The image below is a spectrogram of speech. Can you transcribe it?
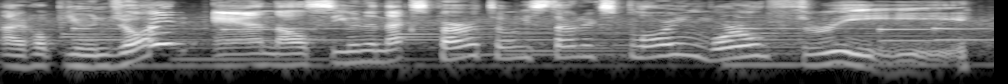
I hope you enjoyed, and I'll see you in the next part when we start exploring World 3.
